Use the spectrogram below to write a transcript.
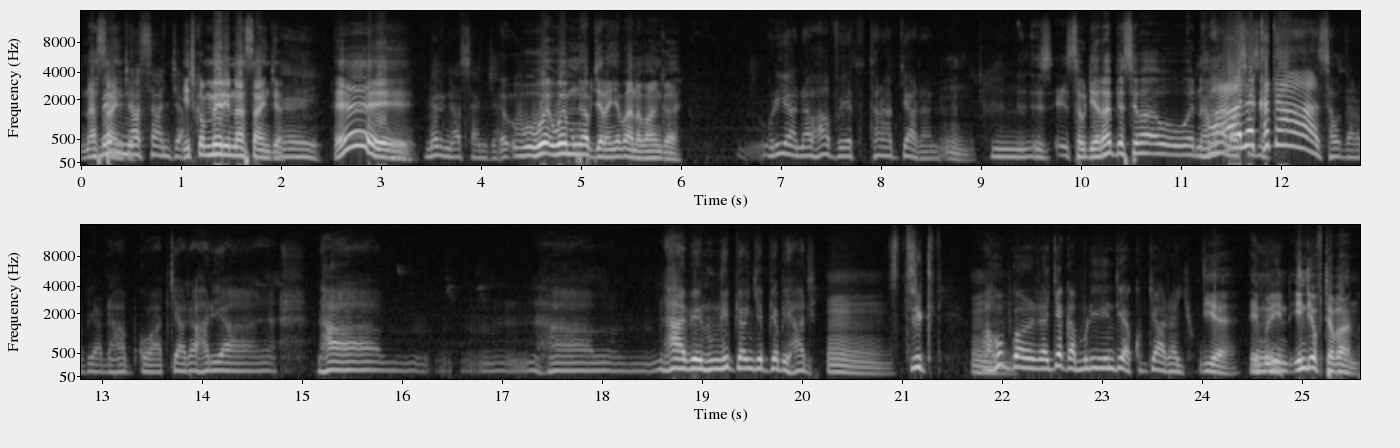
Nasanja. Yitwa mary nasanja Eh. Mary nasanja we we mwabyaranye abana bangahe uriya nawe havuye tutarabyarana Mm. Eh, saudi arabia se nta mwana reka da saudi arabia ntabwo wabyara hariya nta nta bintu nk'ibyo ngibyo bihari. Mm. strict. Ahubwo najyaga muri india kubyarayo Yeah. Eh, Mm. muri Indi- india ufite abana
